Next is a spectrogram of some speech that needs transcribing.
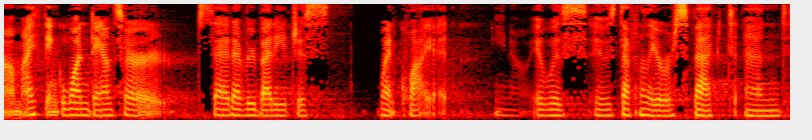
um, I think one dancer said everybody just went quiet. You know, it was it was definitely a respect, and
